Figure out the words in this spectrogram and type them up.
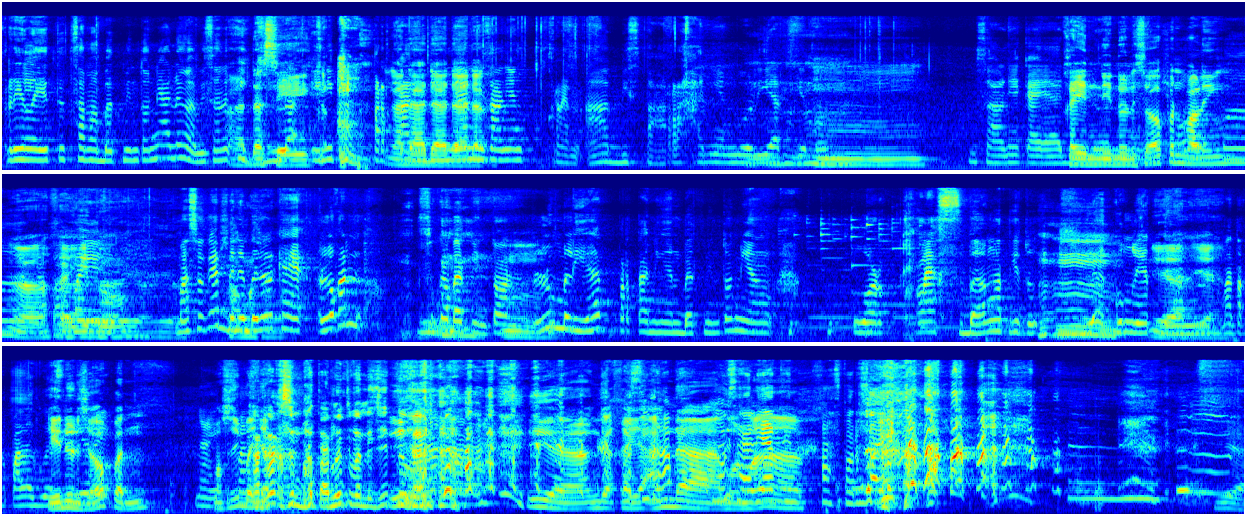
related sama badmintonnya ada nggak misalnya "Ih, Ada gila, sih. ini Ada, pertandingan ada, ada, ada. misalnya yang keren abis parah nih yang gue lihat gitu. Hmm, Misalnya kayak Kayak di Indonesia Open paling, ya, atau kayak apa gitu. yang- Maksudnya bener-bener kayak lu kan suka badminton, Hmm. lu melihat pertandingan badminton yang world class banget gitu. Gila gue ngeliat Iya, dengan iya. mata kepala gue Di Indonesia sendiri. Open. Nah, Maksudnya kan- banyak Karena kesempatan lu cuma di situ. Iya, iya, nggak kayak anda. Mau saya liatin paspor saya. Iya,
